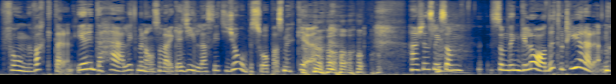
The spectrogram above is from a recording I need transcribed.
Fångvaktaren. Är det inte härligt med någon som verkar gilla sitt jobb så pass mycket? Han känns liksom som den glade torteraren.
